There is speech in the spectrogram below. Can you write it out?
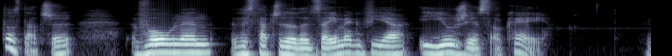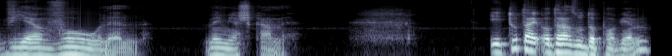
To znaczy wohnen wystarczy dodać zaimek via i już jest ok. Wir wohnen. My mieszkamy. I tutaj od razu dopowiem,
